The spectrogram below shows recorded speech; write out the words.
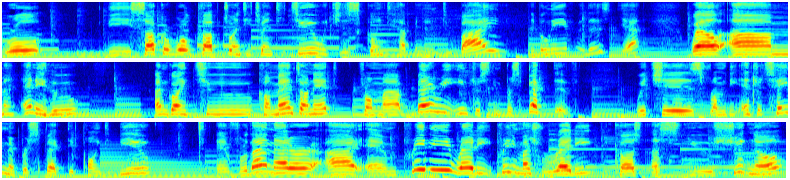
World, the Soccer World Cup 2022, which is going to happen in Dubai, I believe it is. Yeah. Well, um, anywho, I'm going to comment on it from a very interesting perspective, which is from the entertainment perspective point of view and for that matter, I am pretty ready, pretty much ready, because as you should know,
